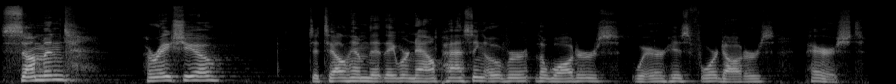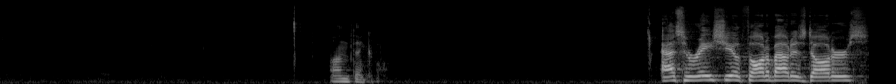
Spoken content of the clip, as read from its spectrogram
summoned Horatio to tell him that they were now passing over the waters where his four daughters perished. Unthinkable. As Horatio thought about his daughters,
